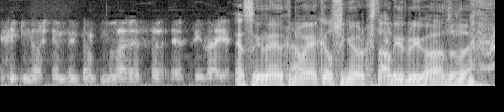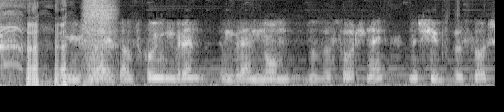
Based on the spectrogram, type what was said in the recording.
E nós temos então que mudar essa, essa ideia. Essa ideia de que não é aquele senhor que está ali de bigodes, não é? E mostrar então foi um grande, um grande nome dos Açores, né? nascido dos Açores,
